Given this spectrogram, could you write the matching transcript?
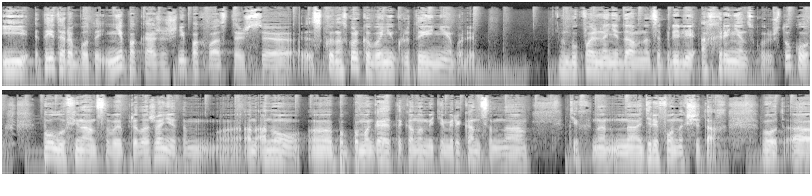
И ты этой работы не покажешь, не похвастаешься, насколько бы они крутые не были буквально недавно запилили охрененскую штуку, полуфинансовое приложение, там, э, оно э, помогает экономить американцам на, тех, на, на телефонных счетах. Вот, э,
